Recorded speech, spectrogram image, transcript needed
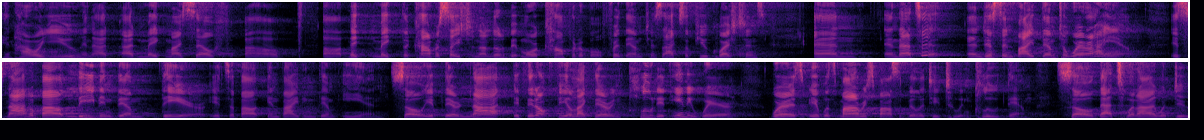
and how are you? And i'd, I'd make myself uh, uh, make, make the conversation a little bit more comfortable for them. Just ask a few questions, and, and that's it. And just invite them to where I am. It's not about leaving them there, it's about inviting them in. So if they're not, if they don't feel like they're included anywhere, whereas it was my responsibility to include them. So that's what I would do.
